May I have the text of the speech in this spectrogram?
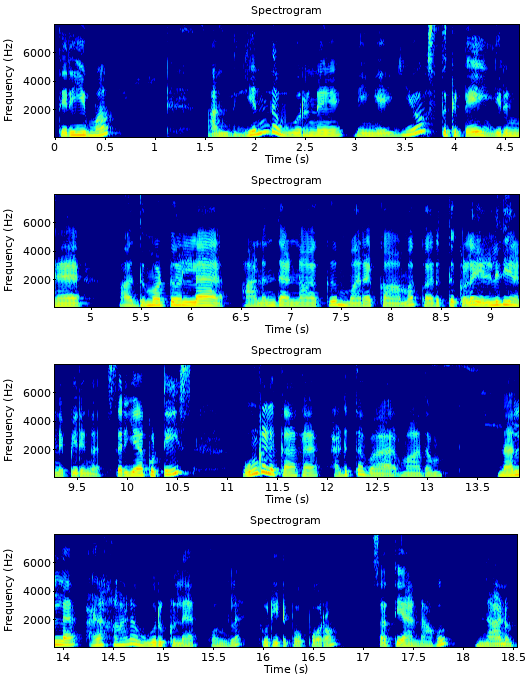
தெரியுமா? அந்த எந்த ஊருன்னு நீங்கள் யோசித்துக்கிட்டே இருங்க. அது மட்டும் இல்லை ஆனந்த அண்ணாவுக்கு மறக்காமல் கருத்துக்களை எழுதி அனுப்பிடுங்க சரியா குட்டீஸ்? உங்களுக்காக அடுத்த வா மாதம் நல்ல அழகான ஊருக்குள்ளே உங்களை கூட்டிகிட்டு போக போகிறோம் சத்யா அண்ணாவும் நானும்.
